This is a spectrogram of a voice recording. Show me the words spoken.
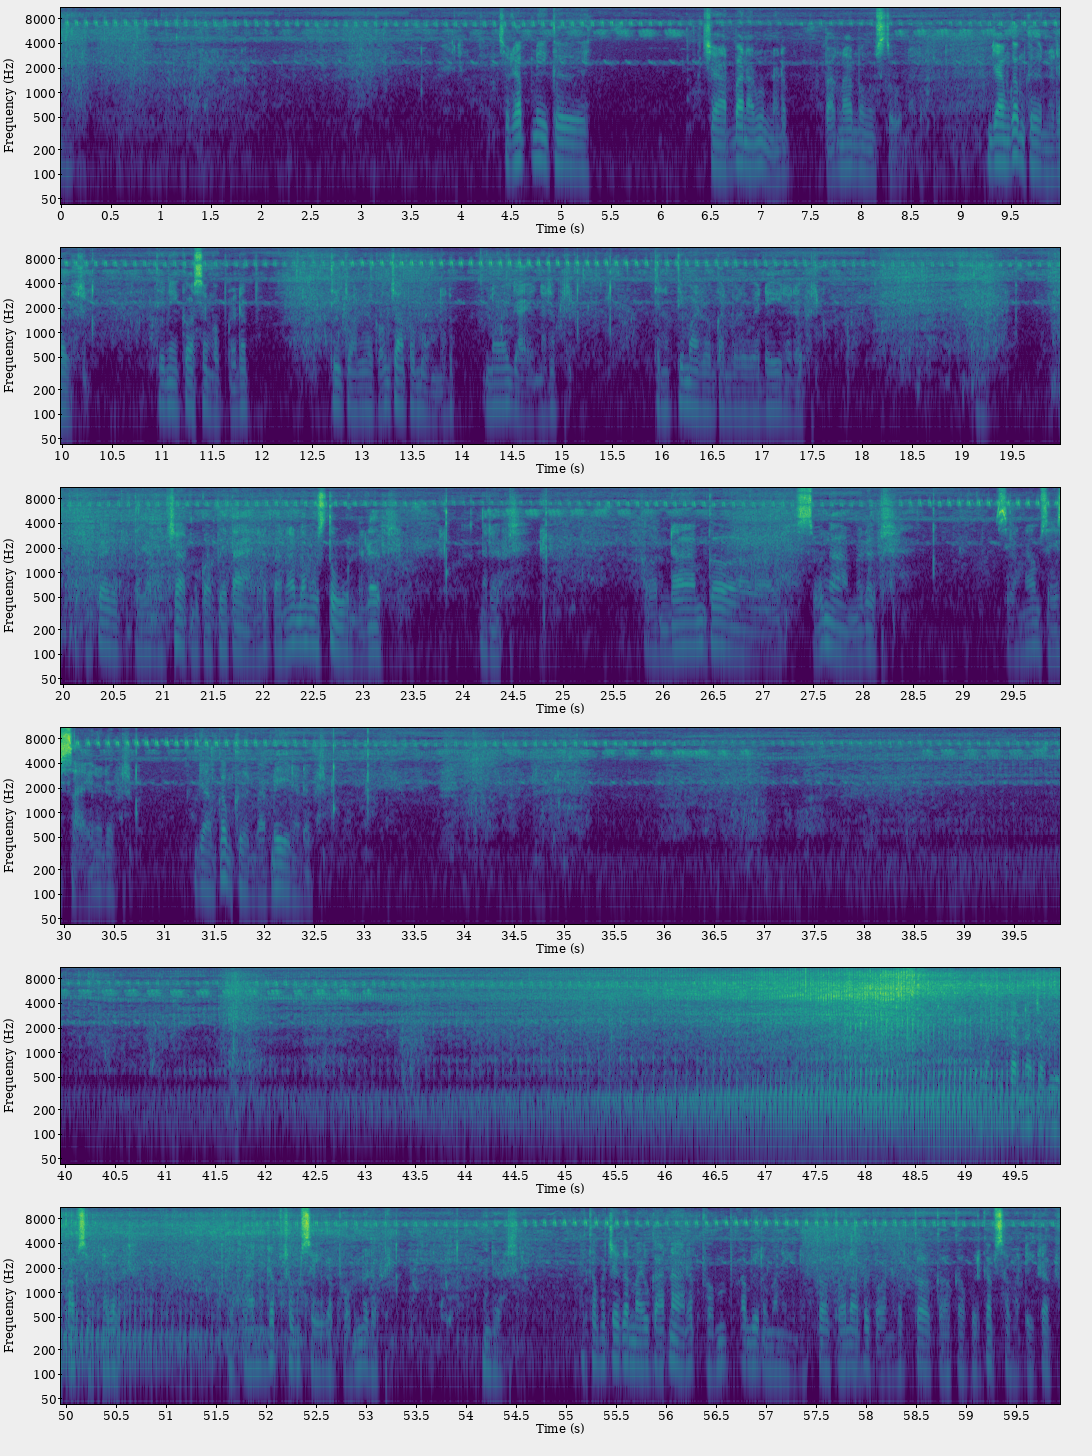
่สสดีรับนี่คือชาติบ้านอรุณนะครับปากน้ำบางสตูนนะครับยามค่ำคืนนะครับ ที่นี่ก็สงบนะครับ ที่จอดเรือของชาวประมงนะครับน้อยใหญ่นะครับที่นที่มารวมกันบริเวณนี้นะครับใกล้กับตยานงชาติมู่กาะเปตานะครับปากน้ำบางสตูนนะครับนะครับตอนน้ำก็สวยงามนะครับ สียงน้ำใสๆนะครับยามค่ำคืนแบบนี้นะครับท่านน่าจะมีความสุขนะครับกับการรับชมสื่อกับผมนะครับนั่นเอ ถ้ามาเจอกันใหม่โอกาสหน้านะครับผมอาบิโดมานีก็ขอลาไปก่อนครับก็ขอขอบคุณครับสวัสดีครับ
